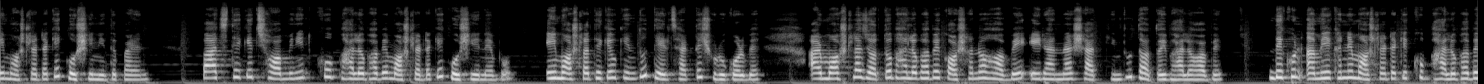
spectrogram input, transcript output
এই মশলাটাকে কষিয়ে নিতে পারেন। পাঁচ থেকে ছ মিনিট খুব ভালোভাবে মশলাটাকে কষিয়ে নেব। এই মশলা থেকেও কিন্তু তেল ছাড়তে শুরু করবে। আর মশলা যত ভালোভাবে কষানো হবে, এই রান্নার স্বাদ কিন্তু ততই ভালো হবে। দেখুন, আমি এখানে মশলাটাকে খুব ভালোভাবে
